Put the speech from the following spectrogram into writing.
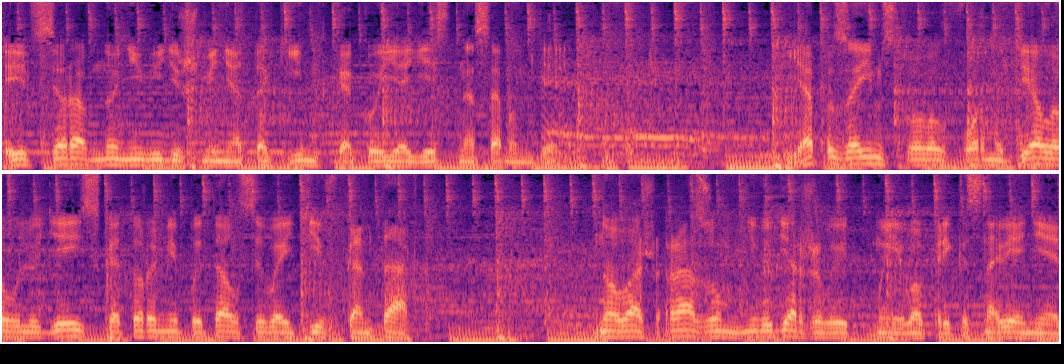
«Ты все равно не видишь меня таким, какой я есть на самом деле». Я позаимствовал форму тела у людей, с которыми пытался войти в контакт. Но ваш разум не выдерживает моего прикосновения,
